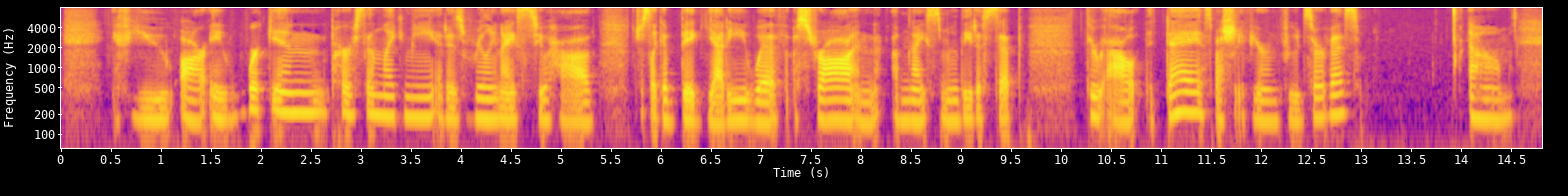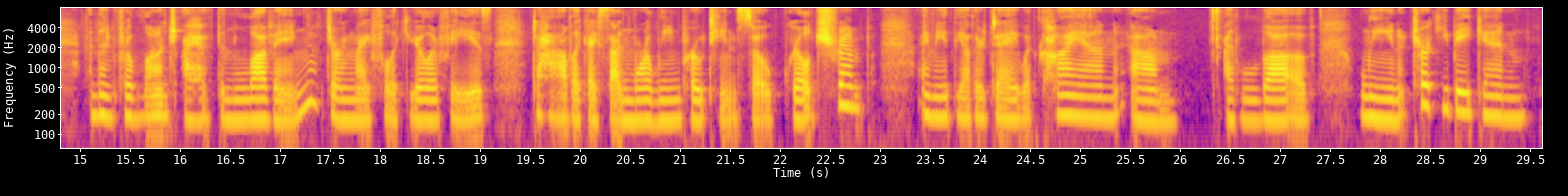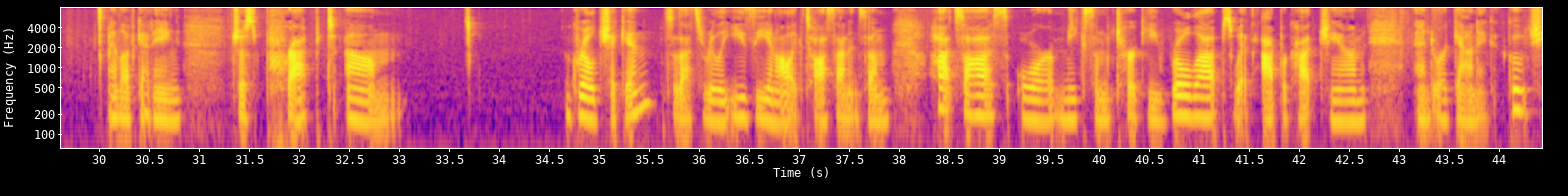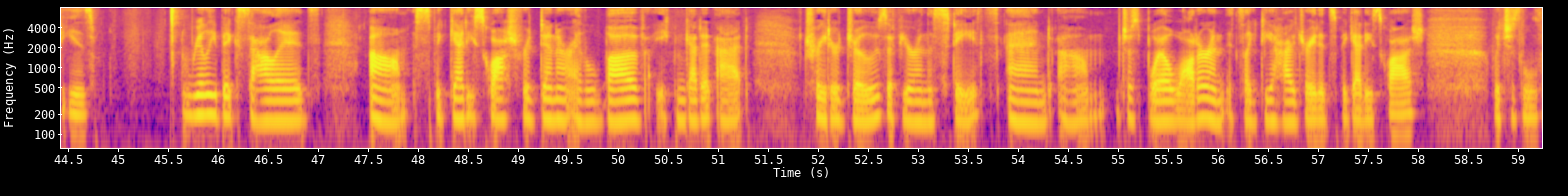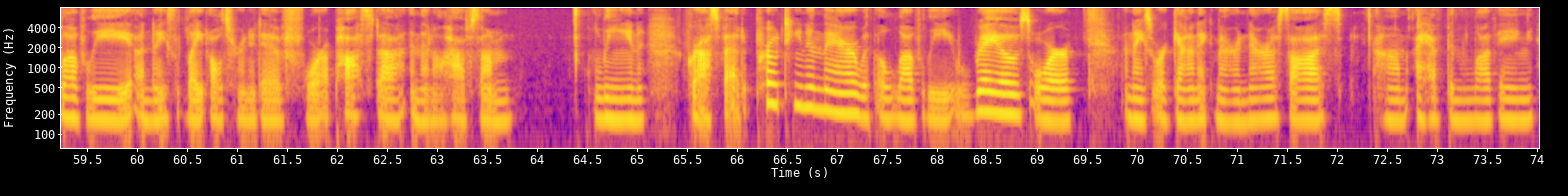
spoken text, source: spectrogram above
if you are a working person like me, it is really nice to have just like a big Yeti with a straw and a nice smoothie to sip throughout the day, especially if you're in food service. Um, and then for lunch, I have been loving during my follicular phase to have, like I said, more lean protein. So, grilled shrimp I made the other day with cayenne. Um, I love lean turkey bacon. I love getting just prepped um, grilled chicken. So that's really easy. And I'll like toss that in some hot sauce or make some turkey roll ups with apricot jam and organic goat cheese. Really big salads. Um, spaghetti squash for dinner. I love, you can get it at Trader Joe's if you're in the States, and um, just boil water, and it's like dehydrated spaghetti squash, which is lovely, a nice light alternative for a pasta. And then I'll have some lean grass fed protein in there with a lovely Rao's or a nice organic marinara sauce. Um, I have been loving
